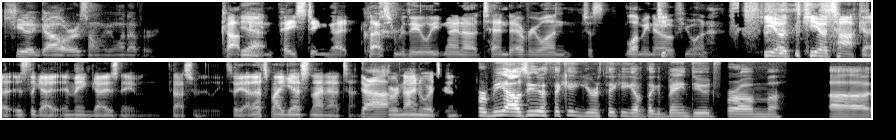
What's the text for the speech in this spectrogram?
Kitagawa or something, whatever. Copying Yeah. and pasting that classroom of the elite nine out of ten to everyone. Just let me know Ki- if you want. Kiyo Kiyotaka is the guy, the main guy's name in Classroom of the Elite. So yeah, that's my guess. Nine out of ten. Yeah. or nine or ten. For me, I was either thinking you were thinking of the main dude from uh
